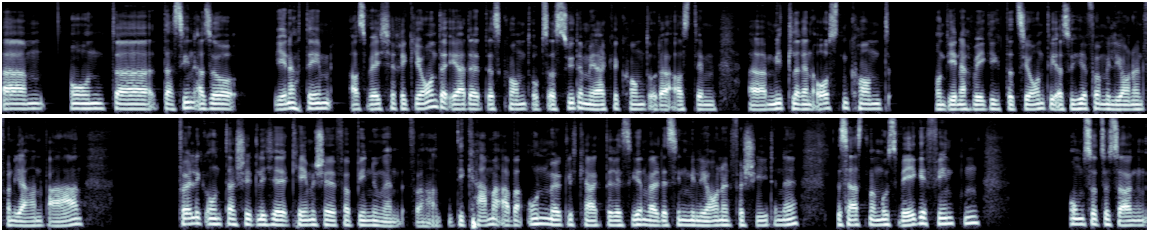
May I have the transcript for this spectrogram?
Ähm, und äh, da sind also je nachdem, aus welcher Region der Erde das kommt, ob es aus Südamerika kommt oder aus dem äh, Mittleren Osten kommt und je nach Vegetation, die also hier vor Millionen von Jahren waren, völlig unterschiedliche chemische Verbindungen vorhanden. Die kann man aber unmöglich charakterisieren, weil das sind Millionen verschiedene. Das heißt, man muss Wege finden, um sozusagen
